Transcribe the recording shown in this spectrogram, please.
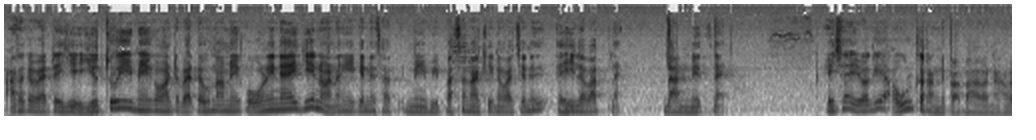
අරක වැටහිය යුතුයි මේක මට වැටුණා මේක ඕනේ නැහැ කියනවනම් ඒ කියන්නේ මේ විපස්සනා කියන වචනේ ඇහිලවත් නැහැ. දන්නෙත් නැහැ. ඒ නිසා මේ වගේ අවුල් කරන්න එපා භාවනාව.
